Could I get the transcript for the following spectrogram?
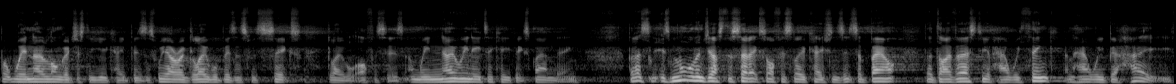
but we're no longer just a UK business. We are a global business with six global offices, and we know we need to keep expanding. But it's, more than just the SEDEX office locations. It's about the diversity of how we think and how we behave.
